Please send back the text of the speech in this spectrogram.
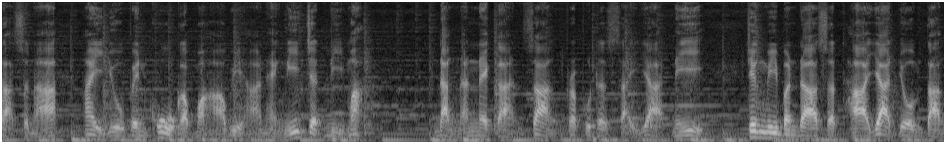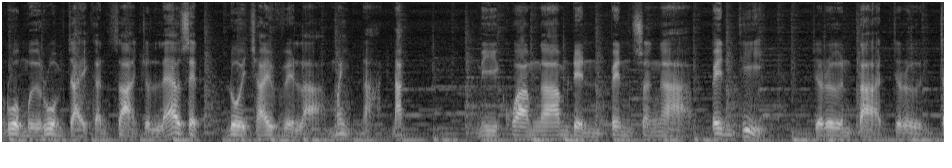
ศาสนาให้อยู่เป็นคู่กับมหาวิหารแห่งนี้จะดีมาก ดังนั้นในการสร้างพระพุทธสายญาตินี้ จึงมีบรรดาศรัทธาญาติโยมต่างร่วมมือร่วมใจกันสร้างจนแล้วเสร็จโดยใช้เวลาไม่นานนัก มีความงามเด่นเป็นสง่าเป็นที่เจริญตาเจริญใจ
